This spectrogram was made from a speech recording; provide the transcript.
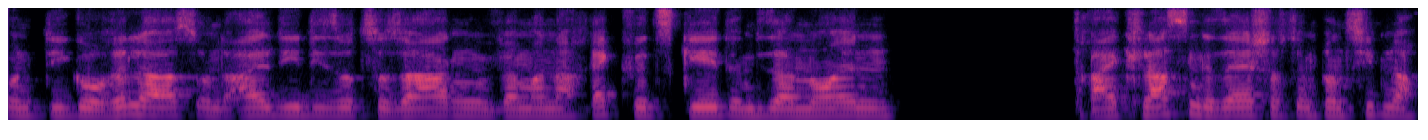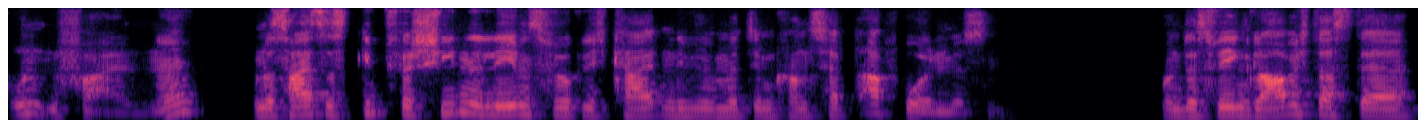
und die Gorillas und all die, die sozusagen, wenn man nach Reckwitz geht, in dieser neuen Dreiklassengesellschaft im Prinzip nach unten fallen. Ne? Und das heißt, es gibt verschiedene Lebenswirklichkeiten, die wir mit dem Konzept abholen müssen. Und deswegen glaube ich, dass der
